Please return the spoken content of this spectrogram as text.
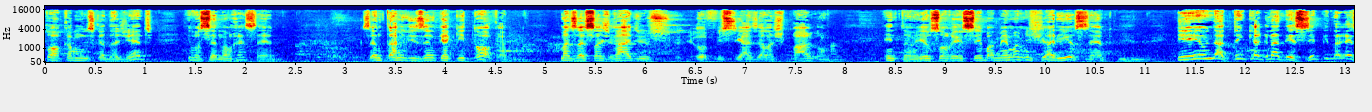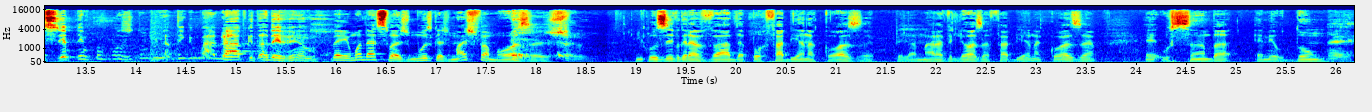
toca a música da gente e você não recebe. Você não está me dizendo que aqui toca, mas essas rádios oficiais elas pagam. Então eu só recebo a mesma micharia sempre. Uhum. E eu ainda tenho que agradecer porque ainda recebo. Tem compositor que ainda tem que pagar porque está devendo. Bem, uma das suas músicas mais famosas, inclusive gravada por Fabiana Cosa, pela maravilhosa Fabiana Cosa, é O Samba é Meu Dom. É.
